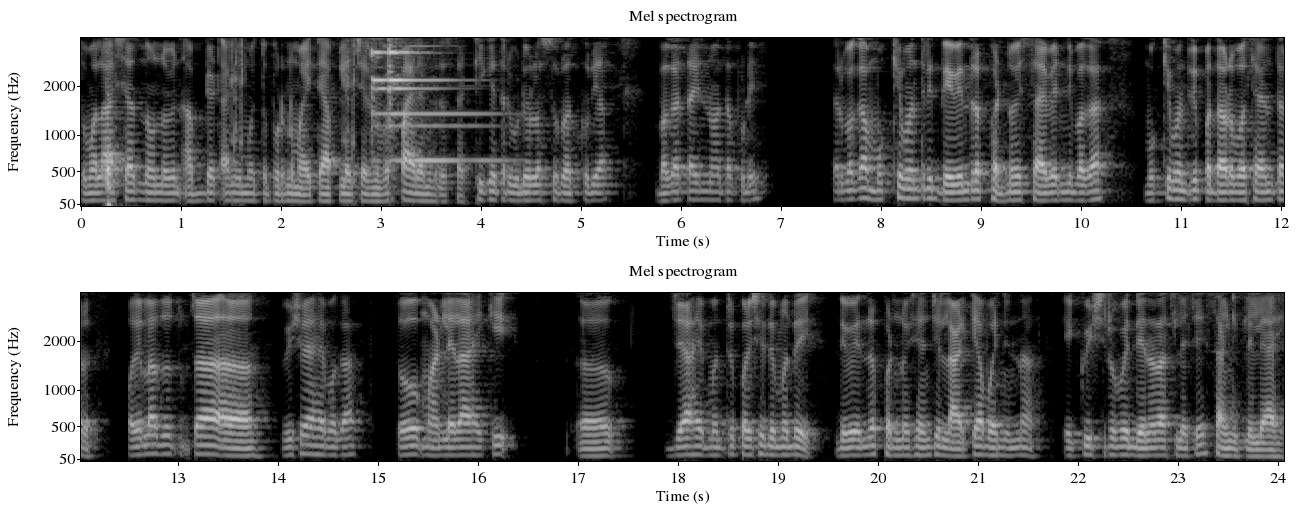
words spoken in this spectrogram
तुम्हाला अशाच नवनवीन अपडेट आणि महत्त्वपूर्ण माहिती आपल्या चॅनलवर पाहायला मिळत असतात. ठीक आहे तर व्हिडिओला सुरुवात करूया. बघा ताईंना आता पुढे. तर बघा मुख्यमंत्री देवेंद्र फडणवीस साहेबांनी बघा मुख्यमंत्री पदावर बसल्यानंतर पहिला जो तुमचा विषय आहे बघा तो मांडलेला आहे की जे आहे मंत्रिपरिषदेमध्ये देवेंद्र फडणवीस यांची लाडक्या बहिणींना एकवीसशे रुपये देणार असल्याचे सांगितलेले आहे.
